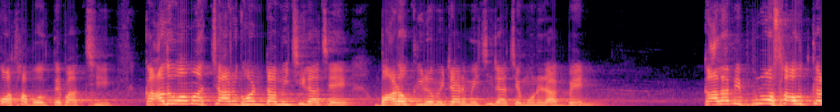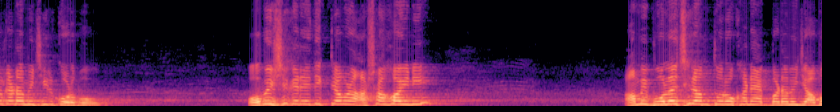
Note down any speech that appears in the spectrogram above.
কথা বলতে পারছি। কালও আমার চার ঘণ্টা মিছিল আছে, বারো কিলোমিটার মিছিল আছে, মনে রাখবেন। কাল আমি পুরো সাউথ ক্যালকাটা মিছিল করব। অভিষেকের এদিকটা আমার আশা হয়নি। আমি বলেছিলাম তোর ওখানে একবার আমি যাব।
